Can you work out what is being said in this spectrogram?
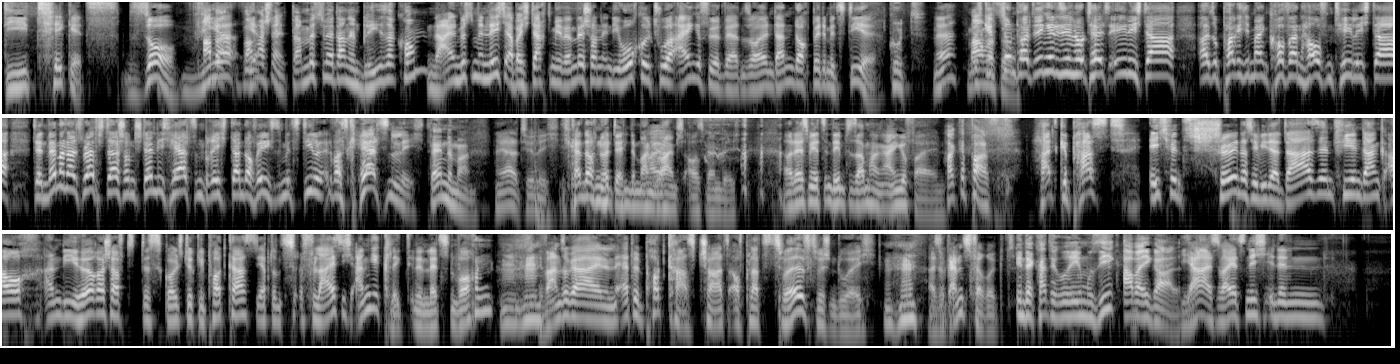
die Tickets. So, wir. aber warte ja, mal schnell, da müssen wir dann in Bläser kommen? nein, müssen wir nicht, aber ich dachte mir, wenn wir schon in die Hochkultur eingeführt werden sollen, dann doch bitte mit Stil. Gut. Ne? Es gibt so. so ein paar Dinge, die sind in Hotels eh nicht da. Also packe ich in meinen Koffer einen Haufen Teelicht da. Denn wenn man als Rapstar schon ständig Herzen bricht, dann doch wenigstens mit Stil und etwas Kerzenlicht. Dendemann. Ja, natürlich. Ich kann doch nur Dendemann Ah, ja. Rhymes auswendig. Aber der ist mir jetzt in dem Zusammenhang eingefallen. Hat gepasst. Hat gepasst. Ich find's schön, dass wir wieder da sind. Vielen Dank auch an die Hörerschaft des Goldstückli Podcasts. Ihr habt uns fleißig angeklickt in den letzten Wochen. Wir waren sogar in den Apple Podcast Charts auf Platz 12 zwischendurch. Also ganz verrückt. In der Kategorie Musik, aber egal. Ja, es war jetzt nicht in den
